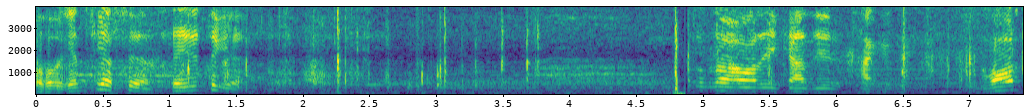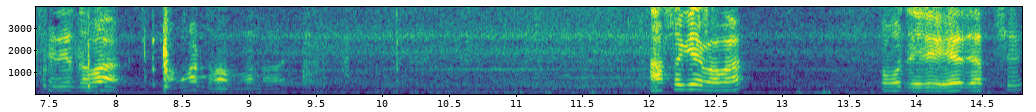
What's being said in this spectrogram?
ও আসছেন সেই দিক থেকে? তোমরা আমার এই কাজে থাকবে। ঘর ছেড়ে দেওয়া আমার ধর্ম নয়। আসো গে বাবা। তোমার দেরি হয়ে যাচ্ছে।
